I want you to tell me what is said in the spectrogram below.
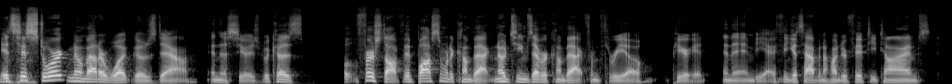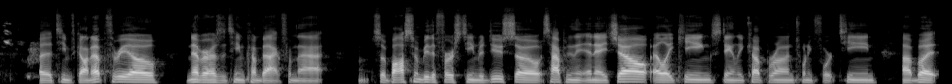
It's Mm-hmm. historic no matter what goes down in this series because, first off, if Boston were to come back, no team's ever come back from 3 0, period, in the NBA. I think it's happened 150 times. A team's gone up 3 0. Never has a team come back from that. So Boston would be the first team to do so. It's happening in the NHL, LA Kings, Stanley Cup run 2014. Uh, but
